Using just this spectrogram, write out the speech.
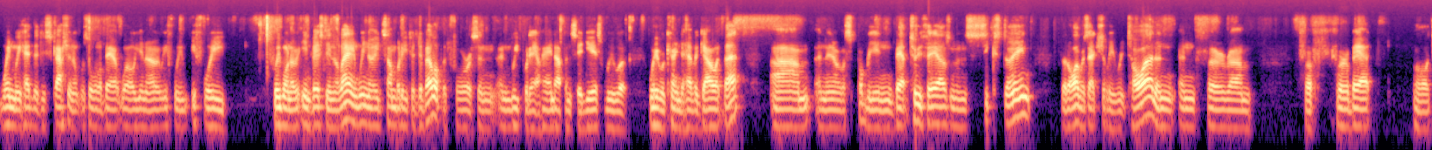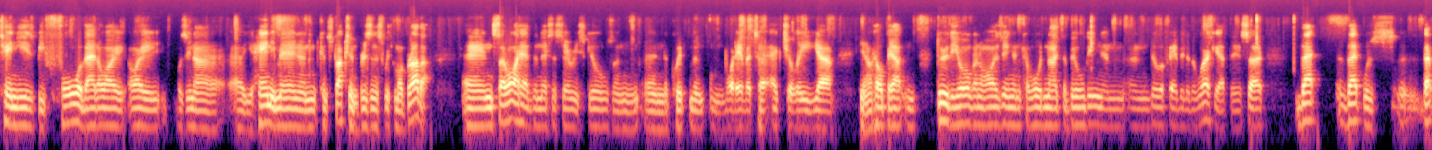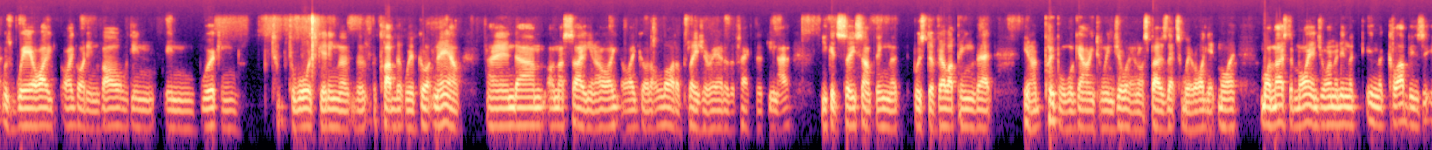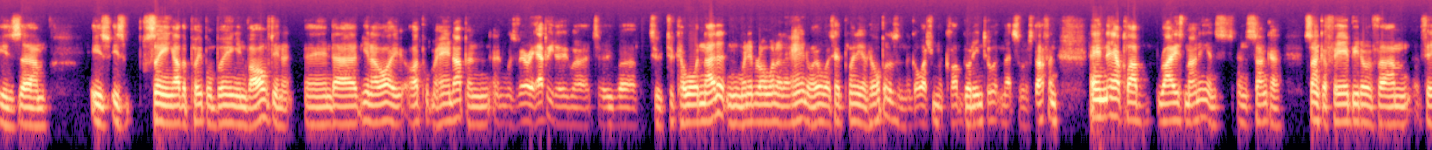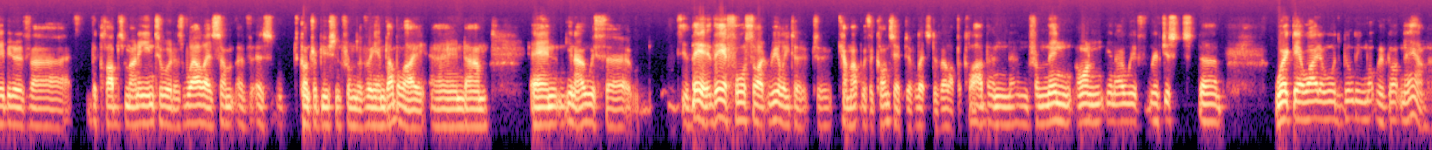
when we had the discussion, it was all about well, you know, if we if we if we want to invest in the land, we need somebody to develop it for us. And and we put our hand up and said yes, we were we were keen to have a go at that. Um, and then it was probably in about 2016 that I was actually retired, and and for um, for for about oh, 10 years before that, I I was in a, a handyman and construction business with my brother. And so I had the necessary skills and, and equipment and whatever to actually, uh, you know, help out and do the organising and coordinate the building and, and do a fair bit of the work out there. So that that was that was where I, I got involved in in working t- towards getting the, the, the club that we've got now. And um, I must say, you know, I, I got a lot of pleasure out of the fact that, you know, you could see something that was developing that you know people were going to enjoy and i suppose that's where i get my my most of my enjoyment in the in the club is is um, is is seeing other people being involved in it. And uh, you know, I, I put my hand up and, and was very happy to uh, to, uh, to to coordinate it. And whenever I wanted a hand, I always had plenty of helpers, and the guys from the club got into it and that sort of stuff. And and our club raised money and and sunk a sunk a fair bit of um, fair bit of uh, the club's money into it as well as some of as contribution from the VMAA and um, and you know with uh, their their foresight really to to come up with a concept of let's develop a club. And, and from then on you know we've we've just uh, worked our way towards building what we've got now.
